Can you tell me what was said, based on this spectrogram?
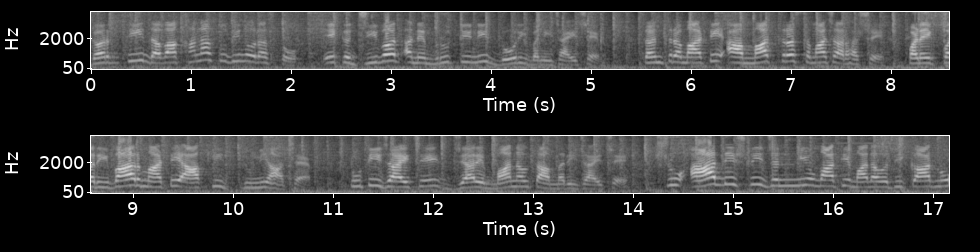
ઘરથી દવાખાના સુધીનો રસ્તો એક જીવન અને મૃત્યુની દોરી બની જાય છે. તંત્ર માટે આ માત્ર સમાચાર હશે, પણ એક પરિવાર માટે આખી દુનિયા છે. તૂટી જાય છે જ્યારે માનવતા મરી જાય છે. શું આ દેશની જનનીઓમાંથી માટે માનવ અધિકારનો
